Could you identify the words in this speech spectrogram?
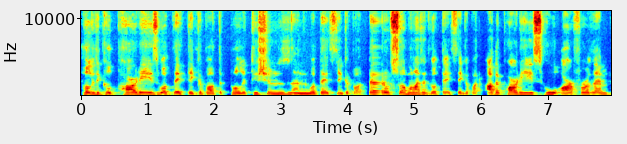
political parties, what they think about the politicians, and what they think about perussuomalaiset, what they think about other parties, who are for them.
